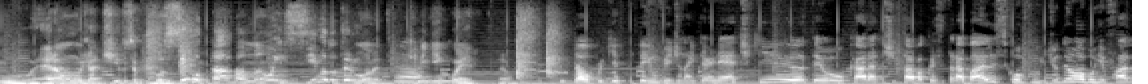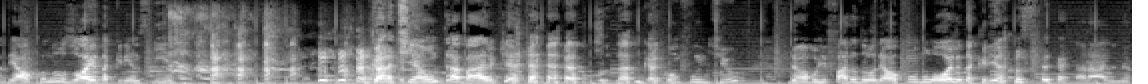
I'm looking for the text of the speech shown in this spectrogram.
o- era um já tinha, você, você botava a mão em cima do termômetro, Ah. tinha ninguém com ele. entendeu? Então, porque tem um vídeo na internet que tem, o cara tava com esse trabalho, ele se confundiu, deu uma borrifada de álcool no zóio da criancinha. o cara tinha um trabalho que era usar, o cara confundiu, deu uma borrifada do, de álcool no olho da criança. Caralho, né?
